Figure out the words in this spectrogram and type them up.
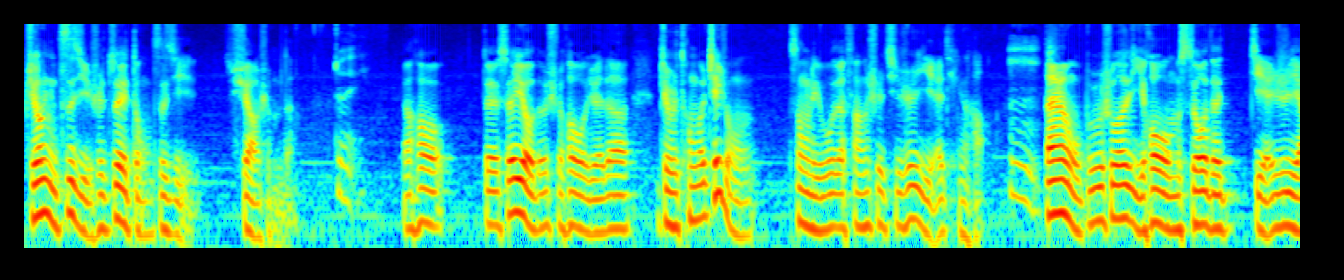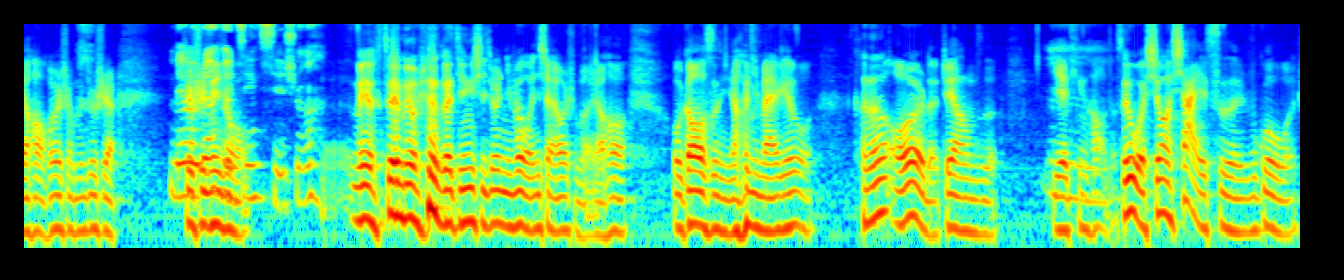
只有你自己是最懂自己需要什么的。对，然后。对，所以有的时候我觉得，就是通过这种送礼物的方式，其实也挺好。嗯，当然，我不是说以后我们所有的节日也好，或者什么，就是 就是那种惊喜是吗？没有，对，没有任何惊喜，就是你问我你想要什么，然后我告诉你，然后你买给我，可能偶尔的这样子也挺好的。所以我希望下一次如果我。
